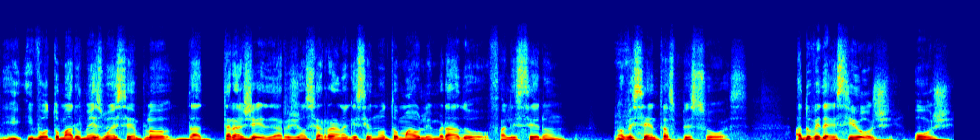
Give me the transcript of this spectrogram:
E, e, vou tomar o mesmo exemplo da tragédia da região serrana, que, se eu não estou mal lembrado, faleceram 900 pessoas. A dúvida é se hoje, hoje,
